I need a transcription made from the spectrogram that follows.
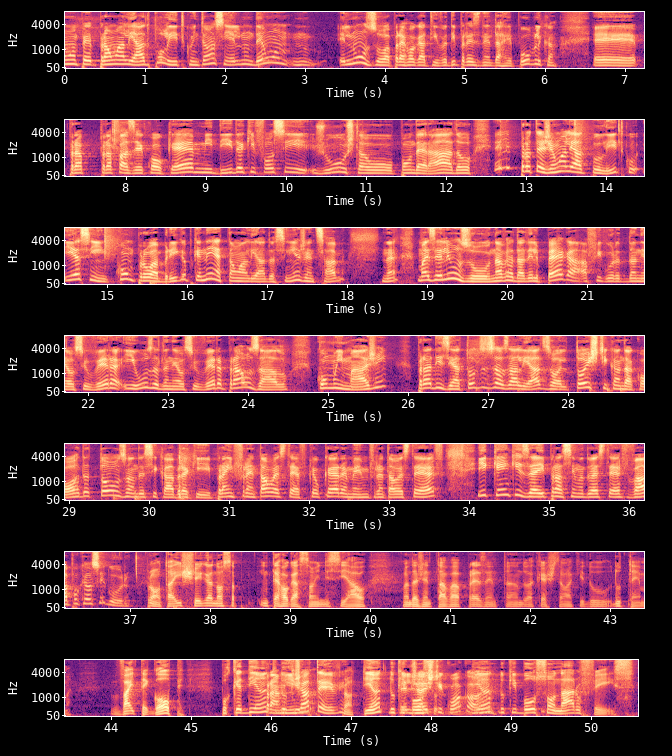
um aliado político. Então, assim, ele não deu uma ele não usou a prerrogativa de presidente da República é, para fazer qualquer medida que fosse justa ou ponderada. Ou... Ele protegeu um aliado político e, assim, comprou a briga, porque nem é tão aliado assim, a gente sabe. Né? Mas ele usou, na verdade, ele pega a figura de Daniel Silveira e usa Daniel Silveira para usá-lo como imagem para dizer a todos os seus aliados: olha, estou esticando a corda, estou usando esse cabra aqui para enfrentar o STF, porque eu quero é mesmo enfrentar o STF, e quem quiser ir para cima do STF, vá, porque eu seguro. Pronto, aí chega a nossa interrogação inicial, quando a gente estava apresentando a questão aqui do, do tema. Vai ter golpe? Porque diante pra do mim que, já teve. Pronto, diante do que ele Bolso, já esticou a corda. diante do que Bolsonaro fez,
